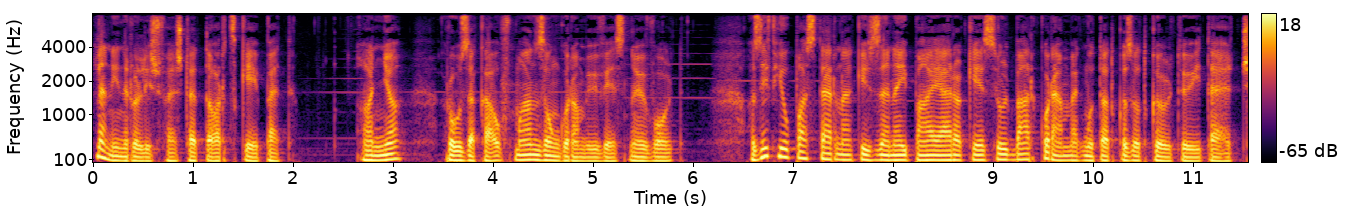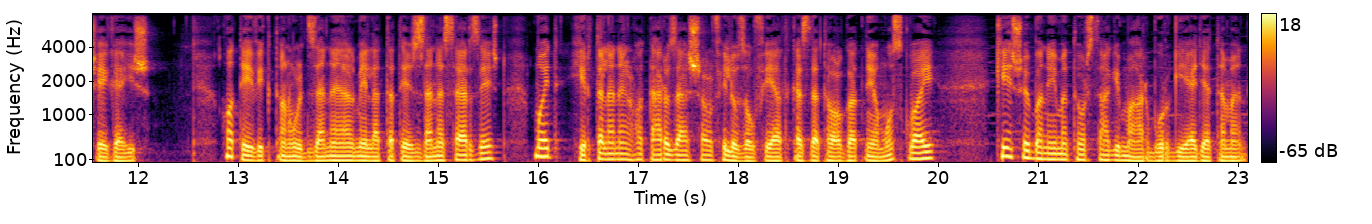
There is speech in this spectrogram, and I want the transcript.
Leninről is festett arcképet. Anyja, Rosa Kaufmann zongoraművésznő volt. Az ifjú Paszternák is zenei pályára készült, bár korán megmutatkozott költői tehetsége is. Hat évig tanult zeneelméletet és zeneszerzést, majd hirtelen elhatározással filozófiát kezdett hallgatni a moszkvai, később a németországi Marburgi Egyetemen.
